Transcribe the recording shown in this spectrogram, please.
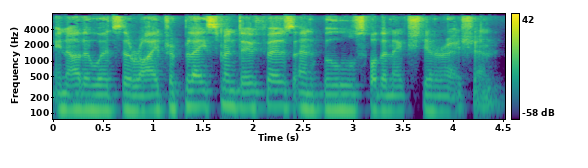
in other words, the right replacement heifers and bulls for the next generation.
